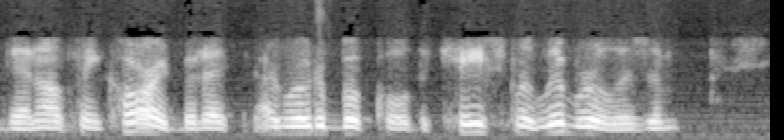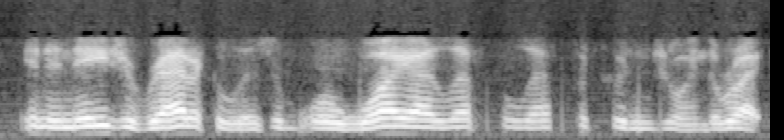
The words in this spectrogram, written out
then I'll think hard. But I, I wrote a book called The Case for Liberalism in an Age of Radicalism, or Why I Left the Left but Couldn't Join the Right.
